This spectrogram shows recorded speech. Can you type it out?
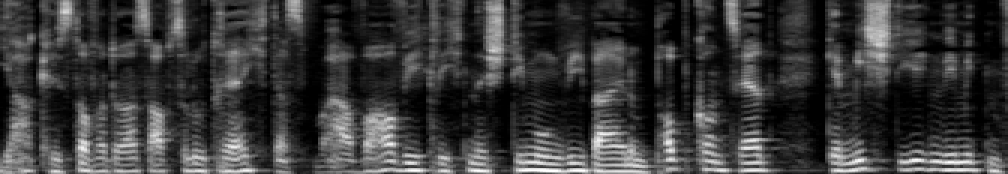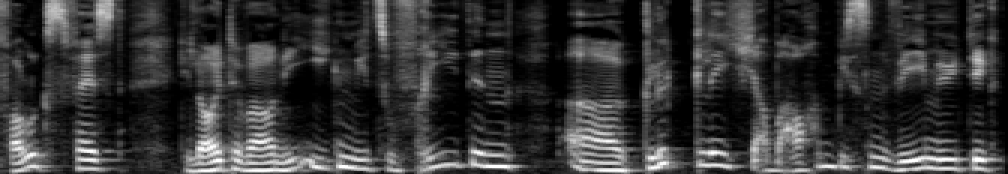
Ja, Christopher, du hast absolut recht. Das war, war wirklich eine Stimmung wie bei einem Popkonzert, gemischt irgendwie mit dem Volksfest. Die Leute waren irgendwie zufrieden, äh, glücklich, aber auch ein bisschen wehmütig,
